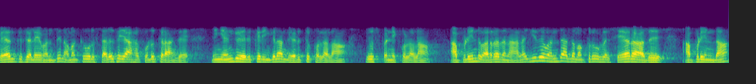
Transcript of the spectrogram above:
பேங்க்குகளே வந்து நமக்கு ஒரு சலுகையாக கொடுக்குறாங்க. நீங்கள் எங்கே இருக்கிறீங்களோ அங்கே எடுத்துக்கொள்ளலாம் யூஸ் பண்ணிக்கொள்ளலாம் அப்படின்னு வர்றதுனால இது வந்து அந்த மக்ரூகளை சேராது அப்படின்னு தான்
